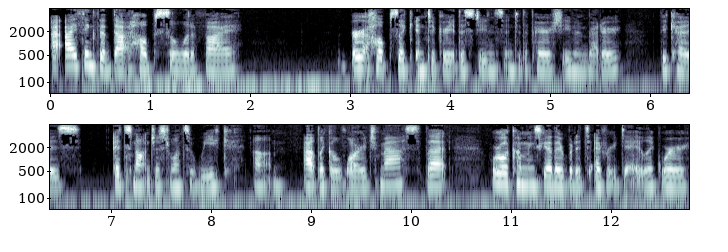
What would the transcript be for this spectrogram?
I, I think that that helps solidify, or it helps like integrate the students into the parish even better because it's not just once a week um, at like a large mass that we're all coming together, but it's every day. Like we're,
